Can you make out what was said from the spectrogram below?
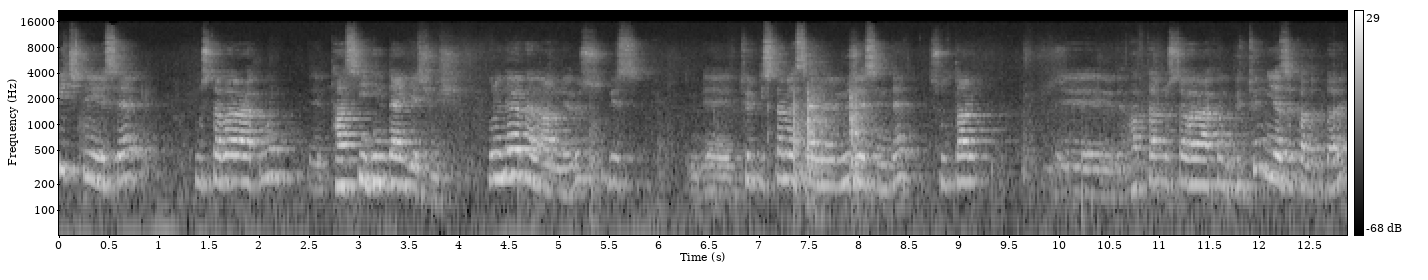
hiç değilse Mustafa Rakım'ın e, tasihinden geçmiş. Bunu nereden anlıyoruz? Biz e, Türk İslam Eserleri Müzesi'nde Sultan e, Hattat Mustafa Rakım bütün yazı kalıpları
